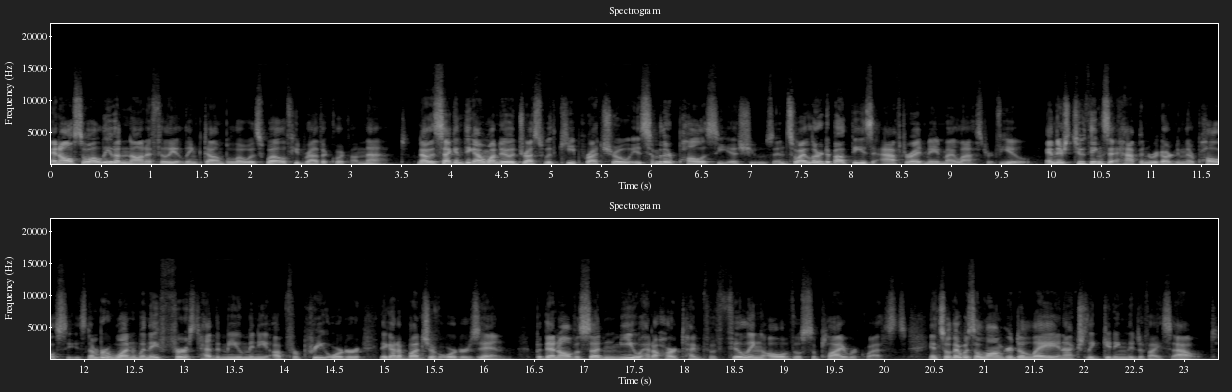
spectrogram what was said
And also I'll leave a non-affiliate link down below as well if you'd rather click on that. Now the second thing I wanted to address with Keep Retro is some of their policy issues, and so I learned about these after I'd made my last review. And there's two things that happened regarding their policies. Number one, when they first had the Miyoo Mini up for pre-order, they got a bunch of orders in. But then all of a sudden, Miyoo had a hard time fulfilling all of those supply requests. And so there was a longer delay in actually getting the device out.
